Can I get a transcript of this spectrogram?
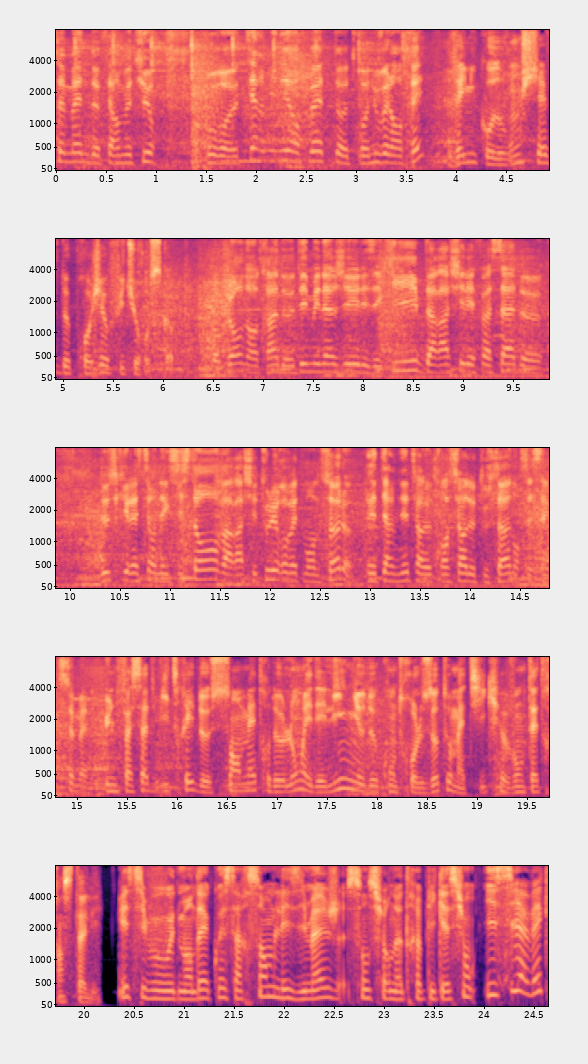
semaines de fermeture pour terminer en fait notre nouvelle entrée. Rémi Caudron, chef de projet au Futuroscope. Donc là, on est en train de déménager les équipes, d'arracher les façades de ce qui restait en existant. On va arracher tous les revêtements de sol et terminer de faire le transfert de tout ça dans ces cinq semaines. Une façade vitrée de 100 mètres de long et des lignes de contrôles automatiques vont être installées. Et si vous vous demandez à quoi ça ressemble, les images sont sur notre application ici avec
